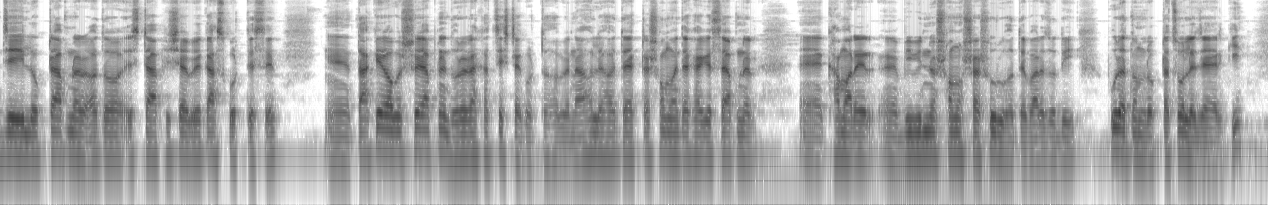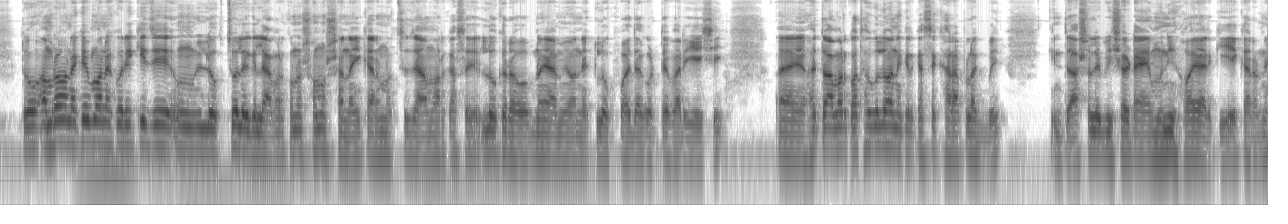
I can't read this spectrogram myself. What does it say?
যে লোকটা আপনার অত স্টাফ হিসাবে কাজ করতেছে তাকে অবশ্যই আপনি ধরে রাখার চেষ্টা করতে হবে। না হলে হয়তো একটা সময় দেখা গেছে আপনার খামারের বিভিন্ন সমস্যা শুরু হতে পারে যদি পুরাতন লোকটা চলে যায় আর কি তো আমরা অনেকেই মনে করি কি যে লোক চলে গেলে আমার কোনো সমস্যা নাই। কারণ হচ্ছে যে, আমার কাছে লোকের অভাব নয় আমি অনেক লোক পয়দা করতে পারি এই সেই। হয়তো আমার কথাগুলো অনেকের কাছে খারাপ লাগবে, কিন্তু আসলে বিষয়টা এমনই হয় আর কি এই কারণে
